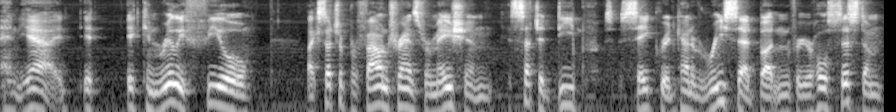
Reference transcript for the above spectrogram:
and yeah it, it it can really feel like such a profound transformation such a deep sacred kind of reset button for your whole system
